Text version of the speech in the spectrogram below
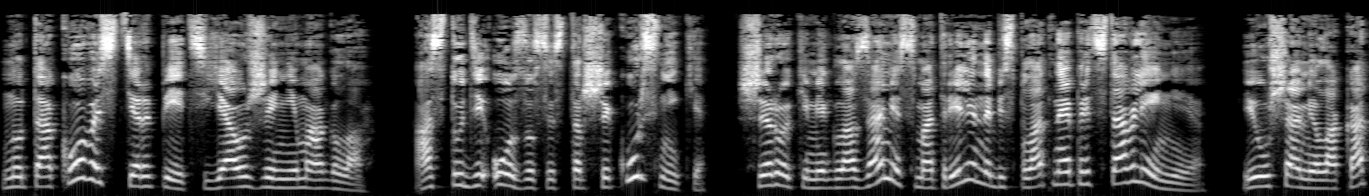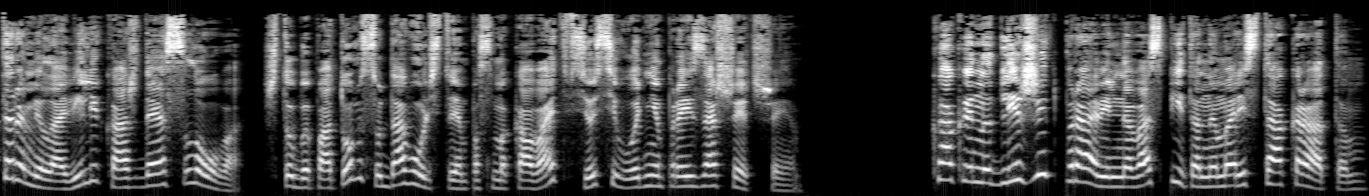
Но такого стерпеть я уже не могла. А студиозус и старшекурсники с широкими глазами смотрели на бесплатное представление и ушами-локаторами ловили каждое слово, чтобы потом с удовольствием посмаковать все сегодня произошедшее. Как и надлежит правильно воспитанным аристократам,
